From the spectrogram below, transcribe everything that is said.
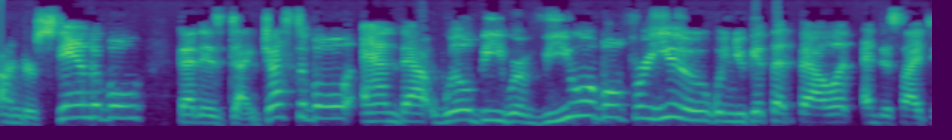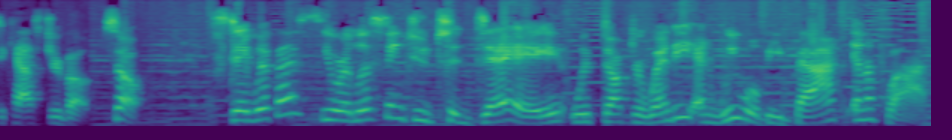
understandable, that is digestible, and that will be reviewable for you when you get that ballot and decide to cast your vote. So stay with us. You are listening to Today with Dr. Wendy, and we will be back in a flash.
